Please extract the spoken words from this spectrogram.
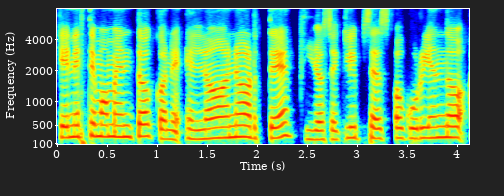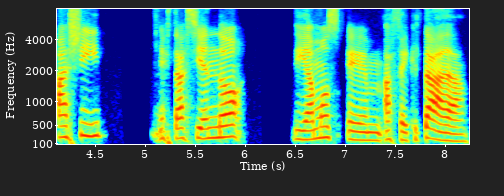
que en este momento con el nodo norte y los eclipses ocurriendo allí está siendo, digamos, em, afectada.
